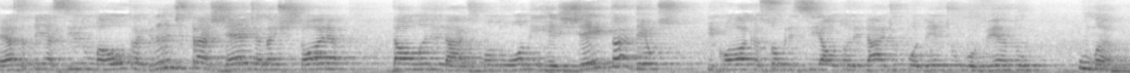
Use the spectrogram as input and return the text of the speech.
essa tenha sido uma outra grande tragédia na história da humanidade, quando o homem rejeita a Deus e coloca sobre si a autoridade e o poder de um governo humano.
